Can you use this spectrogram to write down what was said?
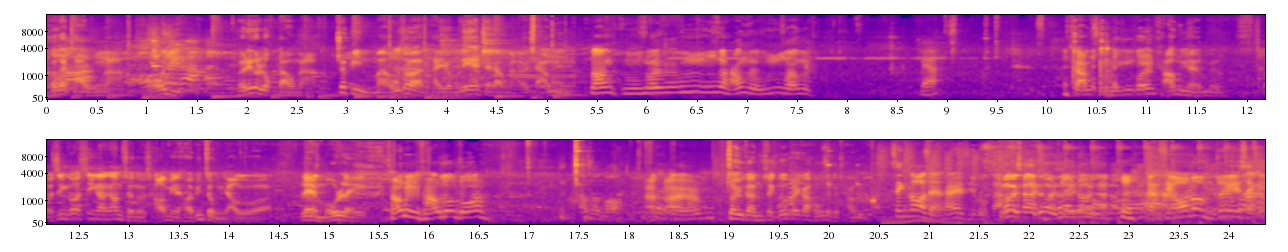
佢個豆芽可以，佢呢個綠豆芽出邊唔係好多人係用呢一隻豆芽去炒麵。但係炒麵咁樣，咩啊？暫時未見過啲炒麵係咁樣。頭先嗰先啱啱上到炒麵，後邊仲有嘅喎。你唔好理，炒麵炒多個啊！啊，梗係啦，最近食到比較好食嘅炒麵。星哥，我成日睇你節目㗎。多謝多謝多謝。平時我都唔中意食呢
